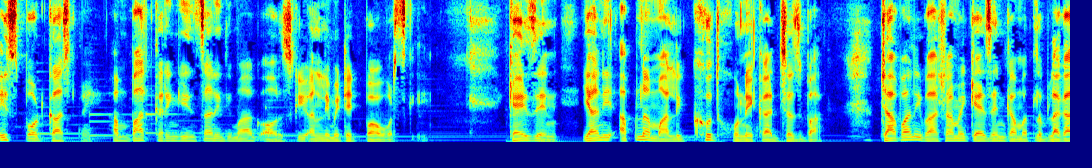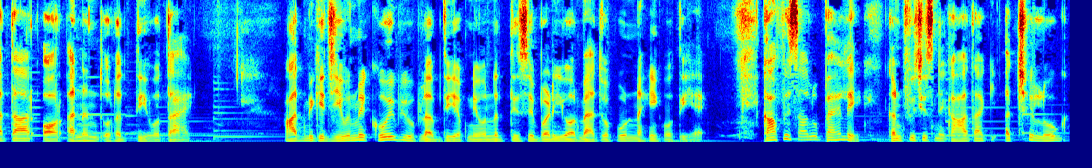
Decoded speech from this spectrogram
इस पॉडकास्ट में हम बात करेंगे इंसानी दिमाग और उसकी अनलिमिटेड पावर्स की। कैजेन यानी अपना मालिक खुद होने का जज्बा। जापानी भाषा में कैजेन का मतलब लगातार और अनंत उन्नति होता है। आदमी के जीवन में कोई भी उपलब्धि अपनी उन्नति से बड़ी और महत्वपूर्ण नहीं होती है। काफ़ी सालों पहले कन्फ्यूशियस ने कहा था कि अच्छे लोग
